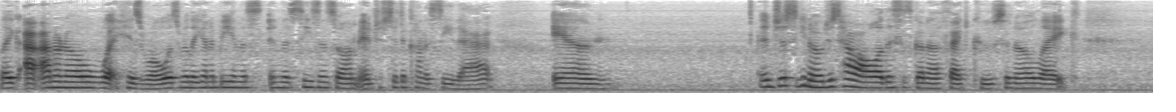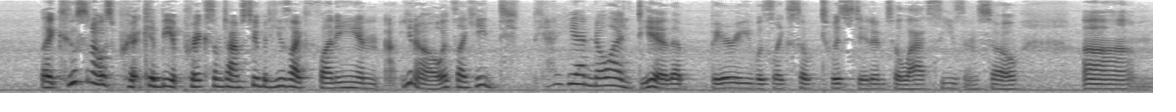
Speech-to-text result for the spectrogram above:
like, I, I don't know what his role is really gonna be in this in this season. So I'm interested to kind of see that, and and just you know just how all of this is gonna affect Cousineau. Like, like Cousineau is can be a prick sometimes too, but he's like funny and you know it's like he he had no idea that Barry was like so twisted until last season. So um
